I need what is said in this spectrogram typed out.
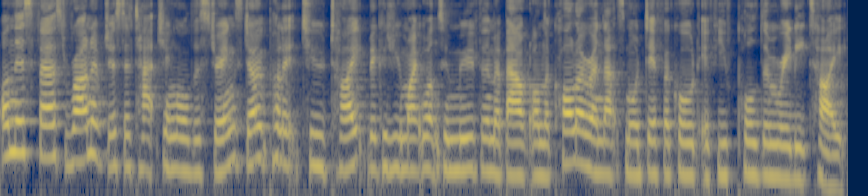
On this first run of just attaching all the strings, don't pull it too tight because you might want to move them about on the collar and that's more difficult if you've pulled them really tight.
